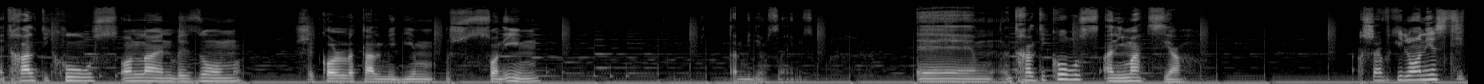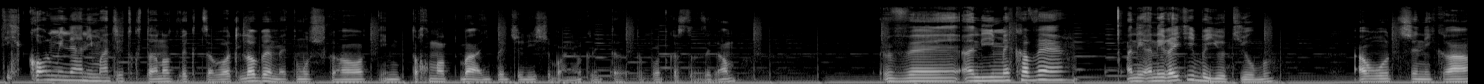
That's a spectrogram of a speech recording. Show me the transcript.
התחלתי קורס אונליין בזום שכל התלמידים שונאים. תלמידים שונאים זום. Uh, התחלתי קורס אנימציה. עכשיו, כאילו, אני עשיתי כל מיני אנימציות קטנות וקצרות, לא באמת מושקעות, עם תוכנות באייפד שלי, שבו אני מקליט את הפודקאסט הזה גם. ואני מקווה, אני, אני ראיתי ביוטיוב ערוץ שנקרא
